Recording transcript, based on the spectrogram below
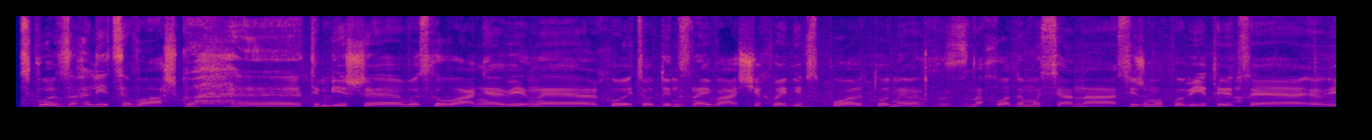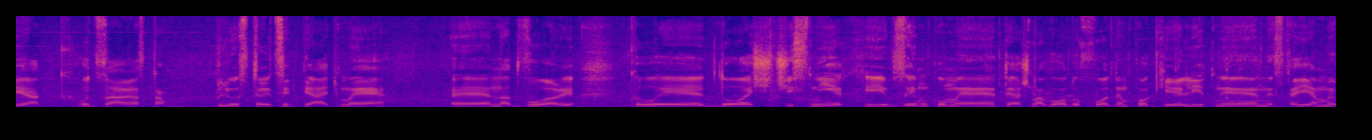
Спорт взагалі це важко. Е, Тим більше веслування він е, рахується один з найважчих видів спорту. Ми знаходимося на свіжому повітрі. Це як от зараз там плюс 35 ми на дворі. Коли дощ чи сніг, і взимку ми теж на воду ходимо, поки літ не, не стає. Ми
